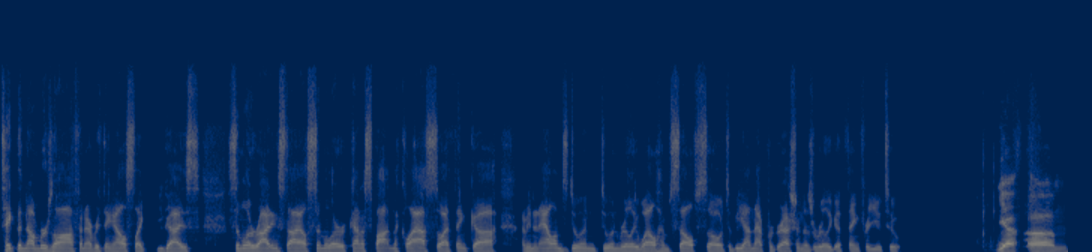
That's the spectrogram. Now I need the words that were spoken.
take the numbers off and everything else like you guys similar riding style similar kind of spot in the class. So i think uh i mean and alan's doing doing really well himself. So to be on that progression is a really good thing for you too. Yeah um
